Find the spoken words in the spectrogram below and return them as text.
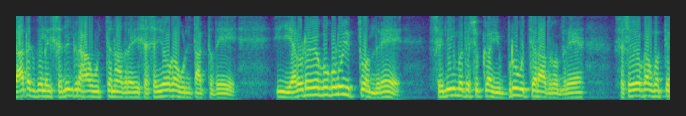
ಜಾತಕದಲ್ಲಿ ಶನಿಗ್ರಹ ಉಚ್ಚನಾದರೆ ಶಶಯೋಗ ಉಂಟಾಗ್ತದೆ. ಈ ಎರಡು ಯೋಗಗಳು ಇತ್ತು ಅಂದರೆ ಶನಿ ಮತ್ತು ಶುಕ್ರ ಇಬ್ಬರು ಉಚ್ಚರಾದರು ಅಂದರೆ ಶಶಯೋಗ ಮತ್ತು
